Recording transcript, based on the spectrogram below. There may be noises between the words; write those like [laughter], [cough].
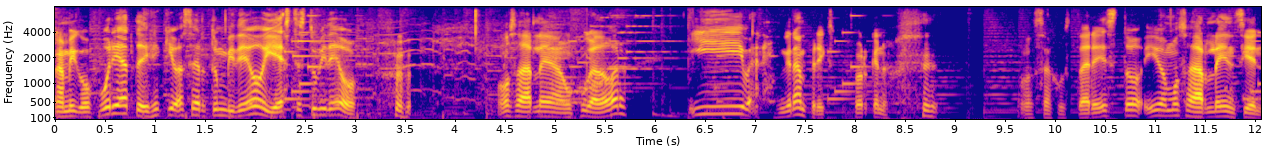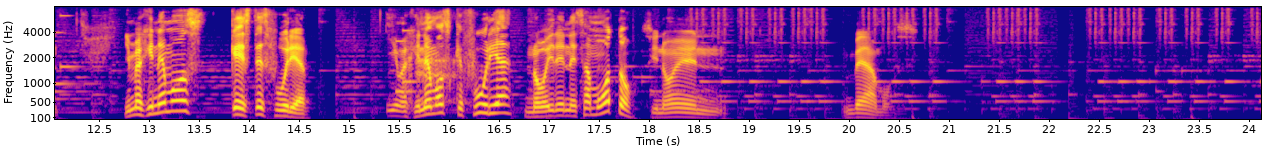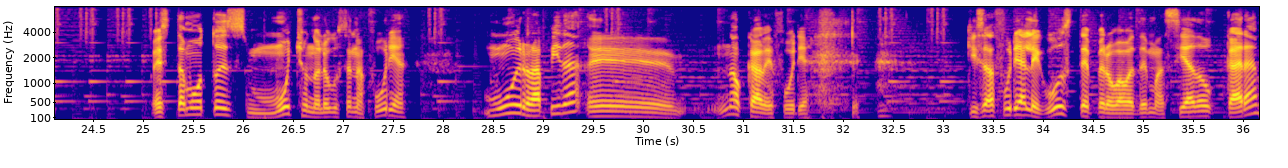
Amigo Furia, te dije que iba a hacerte un video y este es tu video. [laughs] Vamos a darle a un jugador. Y bueno, Grand Prix, ¿por qué no? [laughs] vamos a ajustar esto y vamos a darle en 100. Imaginemos que este es Furia. Imaginemos que Furia no va a ir en esa moto, sino en... Veamos. Esta moto es mucho, no le gustan a Furia muy rápida, eh, no cabe Furia. [laughs] Quizás Furia le guste, pero va demasiado cara.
